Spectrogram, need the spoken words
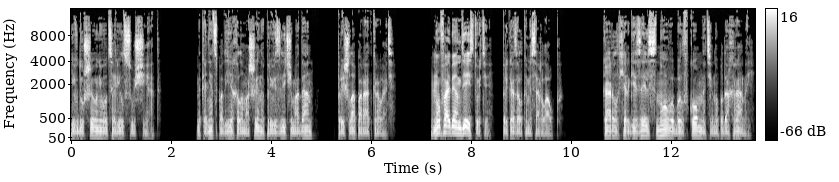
и в душе у него царил сущий ад. Наконец подъехала машина, привезли чемодан, пришла пора открывать. «Ну, Фабиан, действуйте. — приказал комиссар Лауп. Карл Хергизель снова был в комнате, но под охраной.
